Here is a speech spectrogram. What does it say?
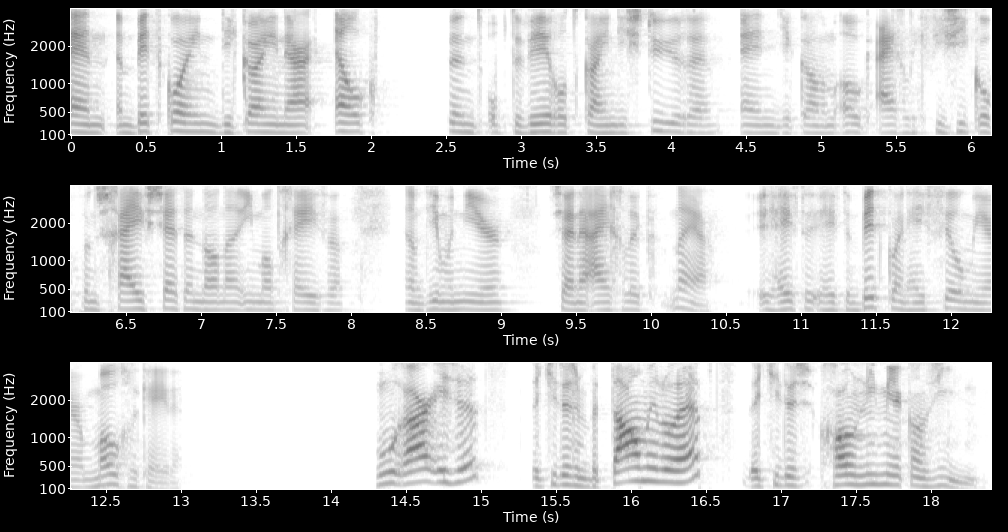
En een bitcoin, die kan je naar elk punt op de wereld kan je die sturen. En je kan hem ook eigenlijk fysiek op een schijf zetten en dan aan iemand geven. En op die manier zijn er eigenlijk, nou ja, heeft, heeft een bitcoin heeft veel meer mogelijkheden. Hoe raar is het dat je dus een betaalmiddel hebt dat je dus gewoon niet meer kan zien?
